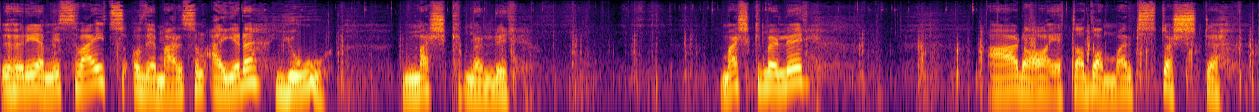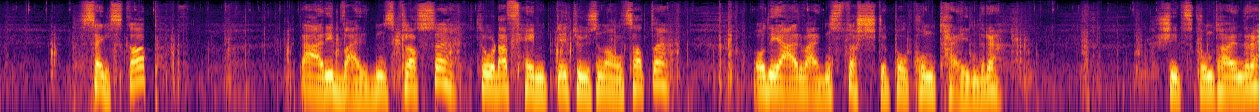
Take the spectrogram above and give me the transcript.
Det hører hjemme i Sveits, og hvem er det som eier det? Jo, Mersk Møller. Mersk Møller er da et av Danmarks største selskap. Det er i verdensklasse. Jeg tror det er 50 000 ansatte. Og de er verdens største på konteinere. Skipskonteinere.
